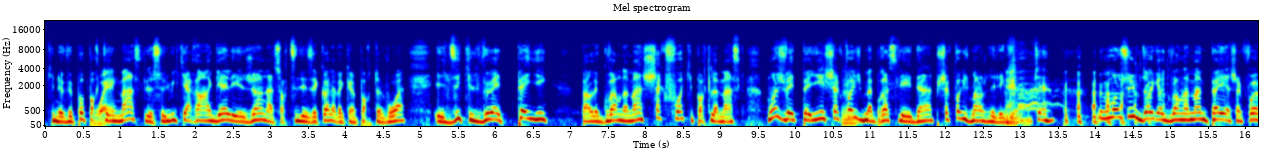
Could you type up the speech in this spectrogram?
Qui ne veut pas porter Ouais. le masque, celui qui haranguait les jeunes à sortir des écoles avec un porte-voix. Il dit qu'il veut être payé par le gouvernement chaque fois qu'il porte le masque. Moi, je vais être payé chaque fois que je me brosse les dents, puis chaque fois que je mange des légumes. Mais Moi aussi, je voudrais que le gouvernement me paye à chaque fois.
